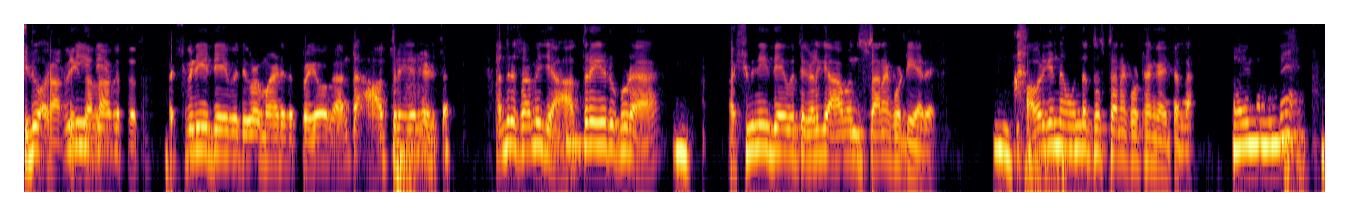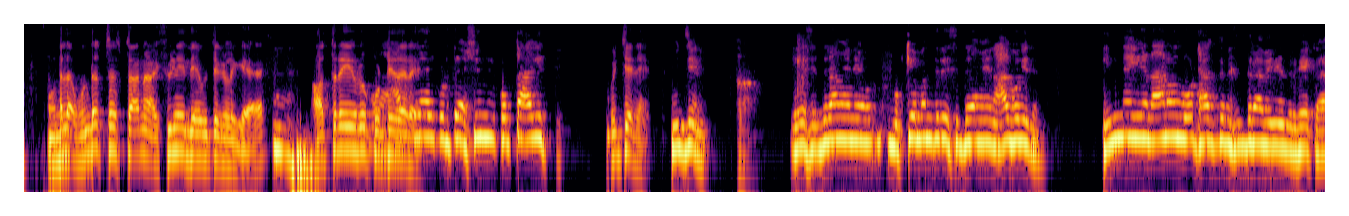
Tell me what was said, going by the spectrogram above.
ಇದು ಅಶ್ವಿನಿ ದೇವತೆಗಳು ಮಾಡಿದ ಪ್ರಯೋಗ ಅಂತ ಆತ್ರೇಯರು ಹೇಳ್ತಾರೆ. ಅಂದ್ರೆ ಸ್ವಾಮೀಜಿ ಆತ್ರೇಯರು ಕೂಡ ಅಶ್ವಿನಿ ದೇವತೆಗಳಿಗೆ ಆ ಒಂದು ಸ್ಥಾನ ಕೊಟ್ಟಿದ್ದಾರೆ. ಅವ್ರಿಗಿನ್ನ ಉನ್ನತ ಸ್ಥಾನ ಕೊಟ್ಟಂಗಾಯ್ತಲ್ಲ? ಅವರಿಂದ ಮುಂದೆ? ಅಲ್ಲ ಉನ್ನತ ಸ್ಥಾನ ಅಶ್ವಿನಿ ದೇವತೆಗಳಿಗೆ ಆತ್ರ ಆತ್ರೇಯರು ಕೊಟ್ಟಿದ್ದಾರೆ. ಅಶ್ವಿನಿ ಕೊಟ್ಟ ಆಗಿತ್ತು ಮುಂಚೆನೆ. ಮುಂಚೆನೆ. ಈಗ ಸಿದ್ದರಾಮಯ್ಯ ಮುಖ್ಯಮಂತ್ರಿ ಸಿದ್ದರಾಮಯ್ಯ ಆಗೋಗಿದ್ದಾನೆ ಇನ್ನ ಈಗ ನಾನು ಒಂದು ಓಟ್ ಹಾಕ್ತೇನೆ ಸಿದ್ದರಾಮಯ್ಯ ಅಂದ್ರೆ ಬೇಕಾ?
